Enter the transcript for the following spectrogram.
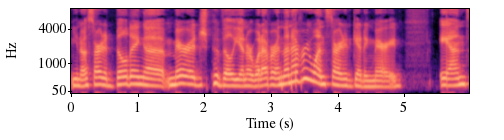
you know started building a marriage pavilion or whatever. And then everyone started getting married. And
